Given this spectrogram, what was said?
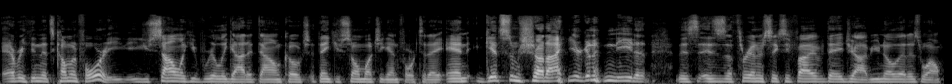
everything that's coming forward. You, you, sound like you've really got it down, Coach. Thank you so much again for today, and get some shut eye. You're to need it. This is a 365 day job. You know that as well.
